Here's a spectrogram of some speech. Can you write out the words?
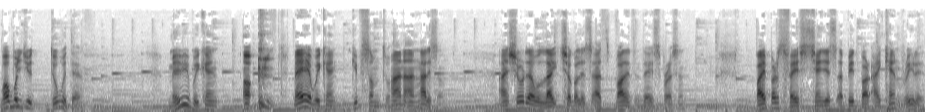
What would you do with them? Maybe we can. Oh, maybe we can give some to Hannah and Allison. I'm sure they will like chocolates as Valentine's Day's present. Piper's face changes a bit, but I can't read it.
